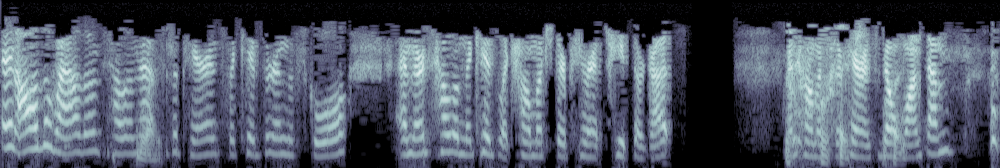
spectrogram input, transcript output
And all the while they're telling that right. to the parents, the kids are in the school and they're telling the kids like how much their parents hate their guts and how much right, their parents don't right. want them.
